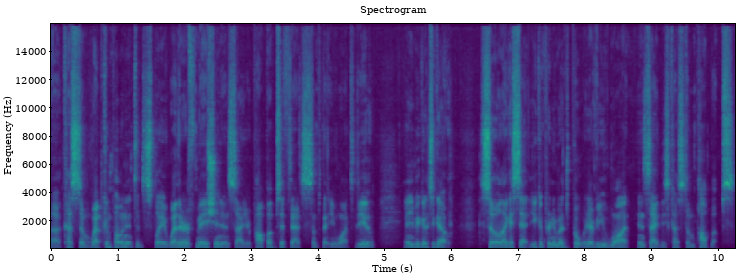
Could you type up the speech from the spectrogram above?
uh, custom web component to display weather information inside your pop-ups if that's something that you want to do, and you'll be good to go. So like I said, you can pretty much put whatever you want inside these custom pop-ups.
